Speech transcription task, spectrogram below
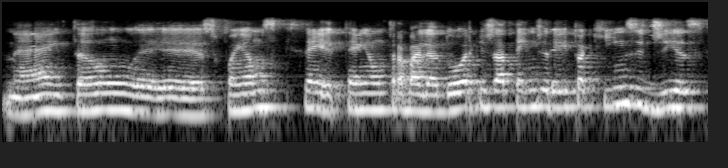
né? Então, é, suponhamos que tenha um trabalhador que já tem direito a 15 dias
